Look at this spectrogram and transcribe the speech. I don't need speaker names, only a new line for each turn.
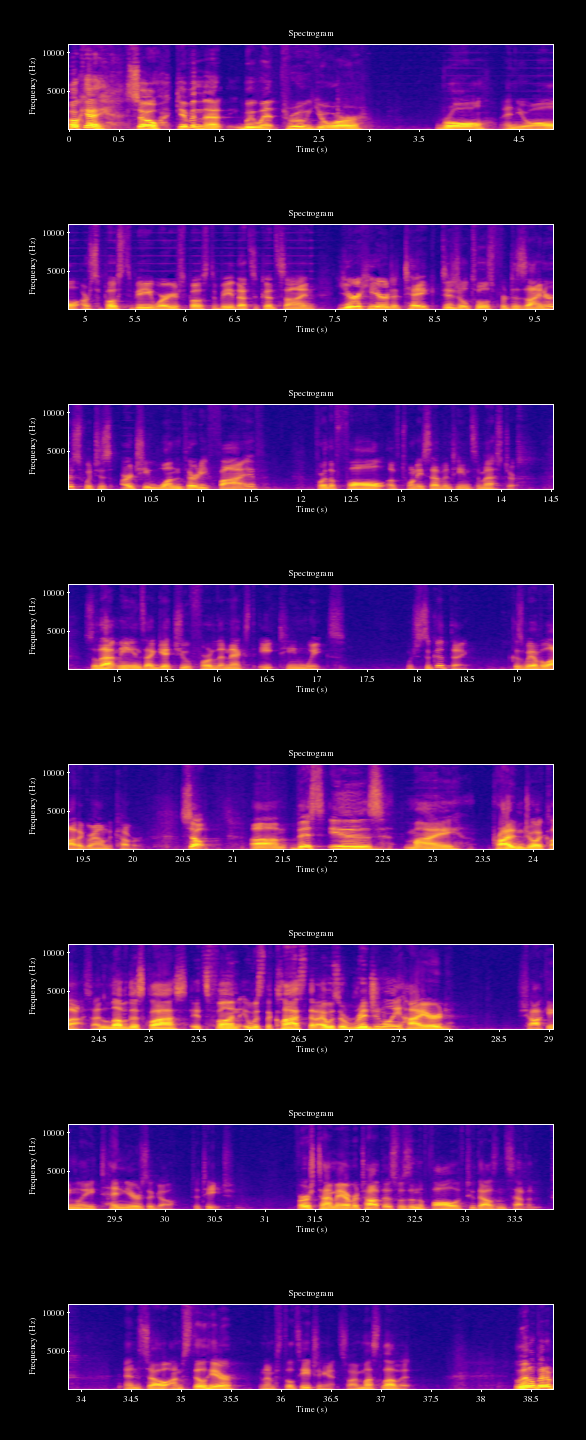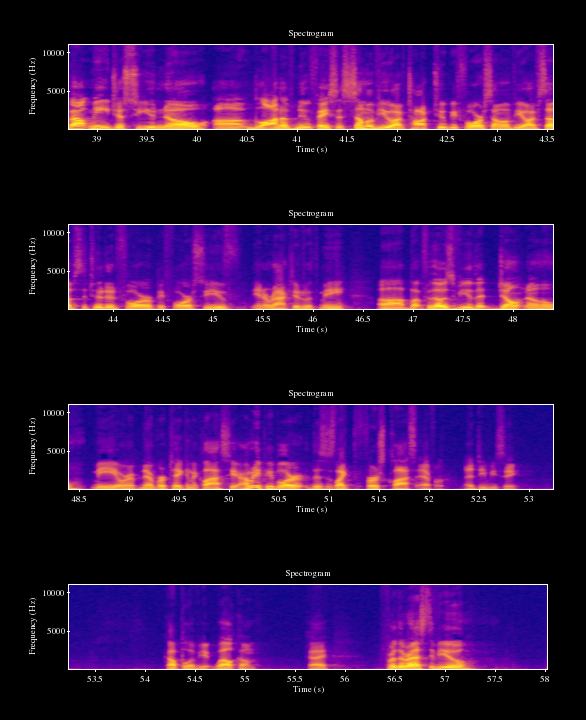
Okay, so given that we went through your roll and you all are supposed to be where you're supposed to be, that's a good sign. You're here to take Digital Tools for Designers, which is Archi 135 for the fall of 2017 semester. So that means I get you for the next 18 weeks, which is a good thing because we have a lot of ground to cover. So um, this is my pride and joy class. I love this class. It's fun. It was the class that I was originally hired, shockingly, 10 years ago to teach. First time I ever taught this was in the fall of 2007. And so I'm still here, and I'm still teaching it, so I must love it. A little bit about me, just so you know, a uh, lot of new faces. Some of you I've talked to before, some of you I've substituted for before, so you've interacted with me. Uh, but for those of you that don't know me or have never taken a class here, how many people are, this is like the first class ever at DVC? A couple of you, welcome. Okay. For the rest of you,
